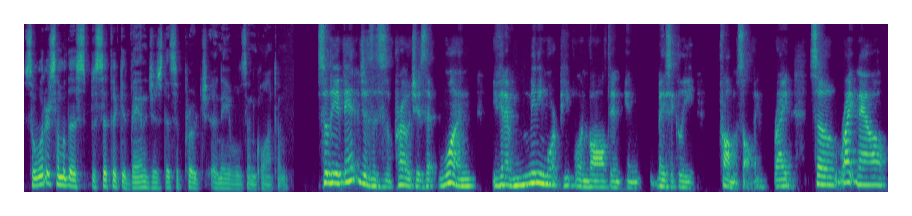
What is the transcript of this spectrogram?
So, what are some of the specific advantages this approach enables in quantum? So the advantage of this approach is that one, you can have many more people involved in, in basically problem solving, right? So right now,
